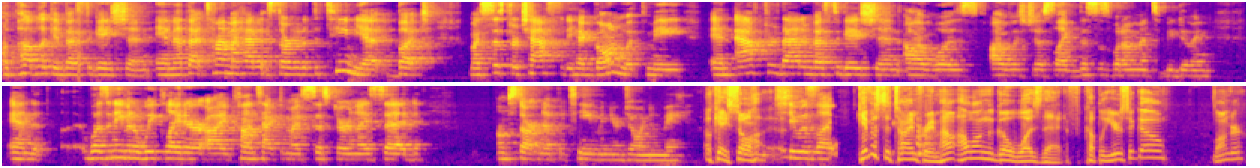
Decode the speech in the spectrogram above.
a public investigation. And at that time I hadn't started at the team yet, but my sister Chastity had gone with me. And after that investigation, I was I was just like, this is what I'm meant to be doing. And it wasn't even a week later, I contacted my sister and I said, I'm starting up a team and you're joining me. Okay, so and she was like, "Give us a time frame. How how long ago was that? A couple years ago? Longer?"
